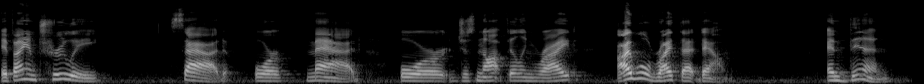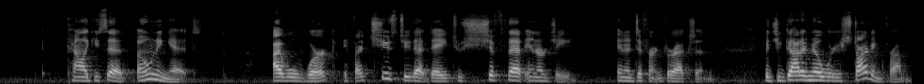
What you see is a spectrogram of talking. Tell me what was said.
if I am truly sad or mad or just not feeling right, I will write that down. And then, kind of like you said, owning it, I will work, if I choose to that day, to shift that energy in a different direction. But you got to know where you're starting from.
